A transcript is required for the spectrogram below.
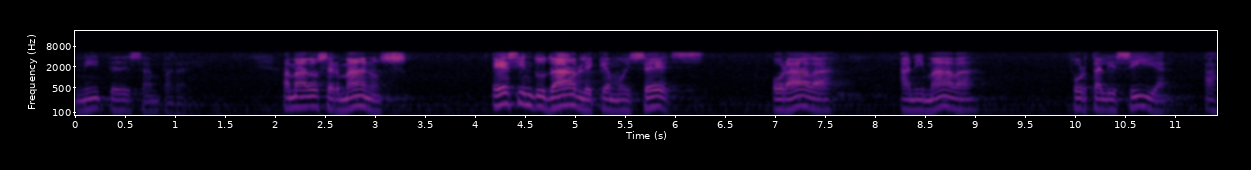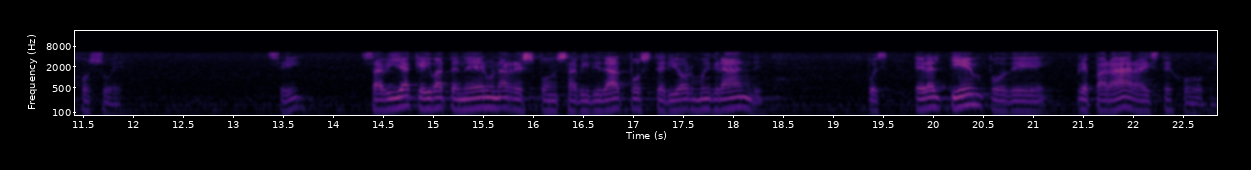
ni te desampararé. Amados hermanos, es indudable que Moisés oraba animaba, fortalecía a Josué. ¿Sí? Sabía que iba a tener una responsabilidad posterior muy grande, pues era el tiempo de preparar a este joven.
